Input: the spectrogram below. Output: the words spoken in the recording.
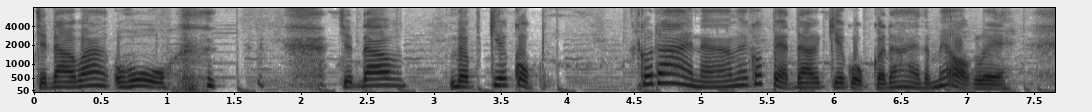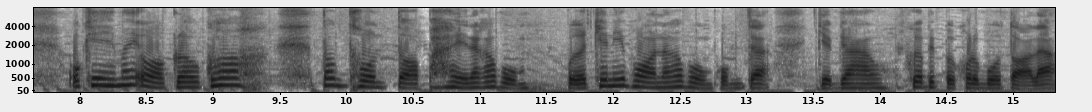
เจ็ดดาวบ้าง โอ้โหเจ็ดดาวแบบเกียร์กบ ก็ได้นะ ไม่ก็แปดดาวเกียร์กบก็ได้แต่ไม่ออกเลย โอเคไม่ออกเราก็ต้องทนต่อไปนะครับผมเปิดแค่นี้พอนะครับผมผมจะเก็บยาวเพื่อไปเปิดโคโรโบต่อแล้ว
